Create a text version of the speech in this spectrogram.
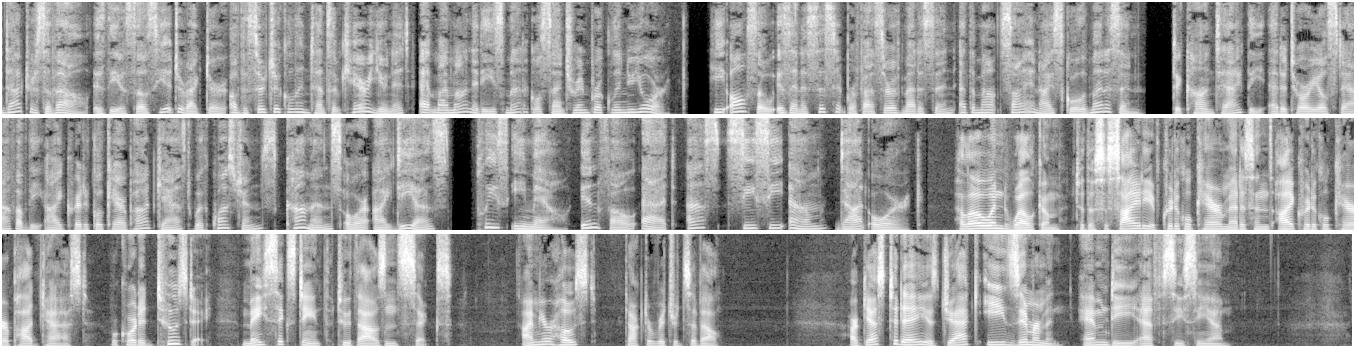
Dr. Savel is the Associate Director of the Surgical Intensive Care Unit at Maimonides Medical Center in Brooklyn, New York. He also is an Assistant Professor of Medicine at the Mount Sinai School of Medicine. To contact the editorial staff of the iCritical Care podcast with questions, comments, or ideas, please email info at sccm.org. Hello and welcome to the Society of Critical Care Medicine's iCritical Care podcast, recorded Tuesday, May 16th, 2006. I'm your host, Dr. Richard Savel. Our guest today is Jack E. Zimmerman, MD FCCM.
